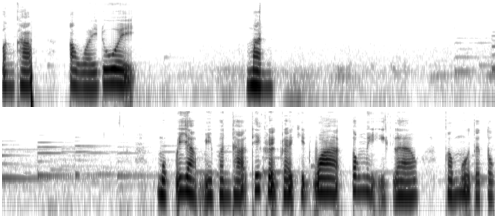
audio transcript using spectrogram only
บังคับ เอาไว้ด้วย มัน มุกไม่อยากมีพันธะที่ใครๆคิดว่าต้องมีอีกแล้วเขาโมวแต่ตก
